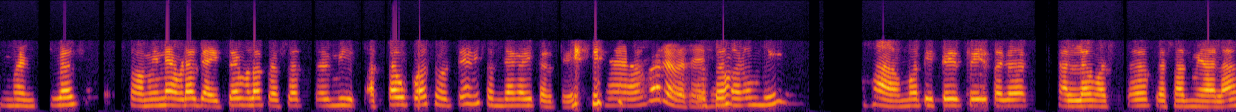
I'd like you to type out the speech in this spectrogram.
म्हटलं स्वामींना एवढा द्यायचा मला प्रसाद तर मी आत्ता उपवास सोडते आणि संध्याकाळी करते. हा, बरोबर तसं म्हणून मी हा मग तिथे ते सगळं खाल्लं मस्त प्रसाद मिळाला.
